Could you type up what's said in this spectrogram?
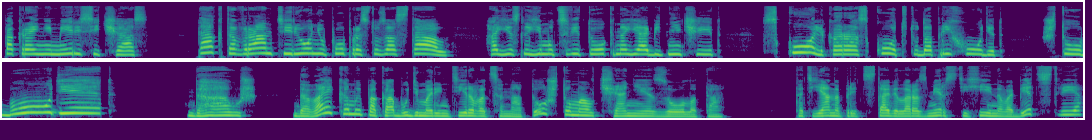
По крайней мере, сейчас. Так-то Вран Тереню попросту застал, а если ему цветок наябедничает? Сколько раз кот туда приходит? Что будет? Да уж, давай-ка мы пока будем ориентироваться на то, что молчание золота. Татьяна представила размер стихийного бедствия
